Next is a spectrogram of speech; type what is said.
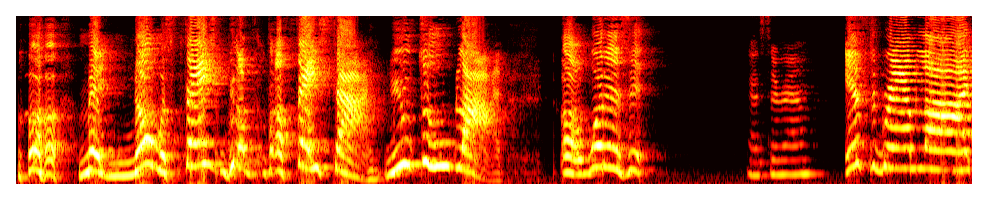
Make no mistake. A FaceTime, YouTube Live. Uh, what is it? Instagram? Instagram Live,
